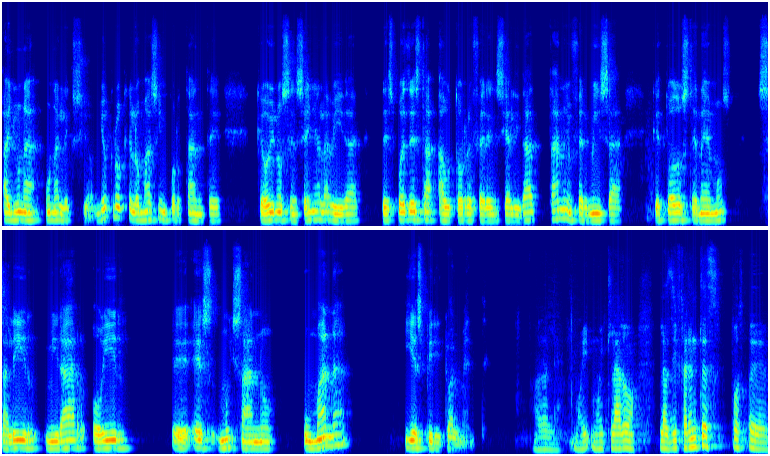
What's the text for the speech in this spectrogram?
hay una, una lección. Yo creo que lo más importante que hoy nos enseña la vida después de esta autorreferencialidad tan enfermiza que todos tenemos, salir, mirar, oír, eh, es muy sano, humana y espiritualmente. Órale, muy, muy claro. Las diferentes eh,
